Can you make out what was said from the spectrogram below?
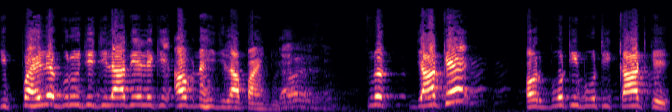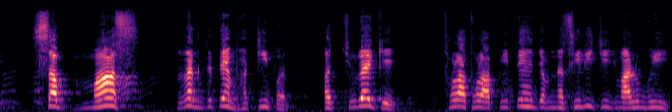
कि पहले गुरु जी जिला दिए, लेकिन अब नहीं जिला पाएँगे। तुरंत जाके और बोटी बोटी काट के सब मांस रख देते हैं भट्टी पर और चुरा के थोड़ा थोड़ा पीते हैं। जब नशीली चीज़ मालूम हुई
